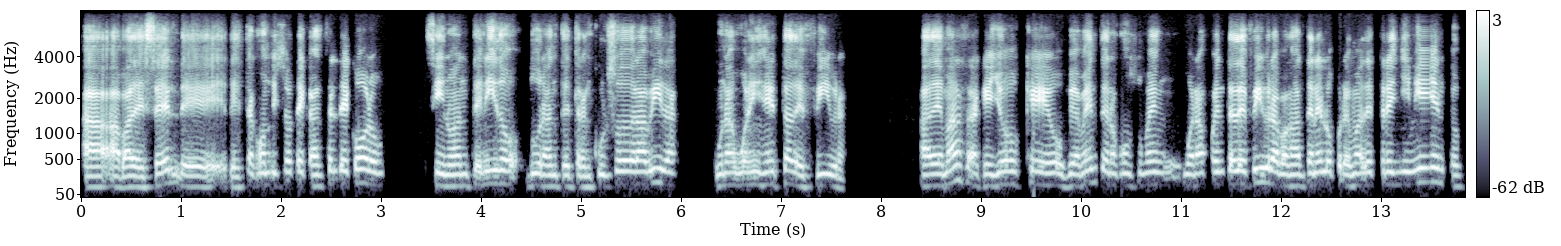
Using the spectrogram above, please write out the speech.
a, padecer de, de esta condición de cáncer de colon si no han tenido durante el transcurso de la vida una buena ingesta de fibra. Además, aquellos que obviamente no consumen buena fuente de fibra van a tener los problemas de estreñimiento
